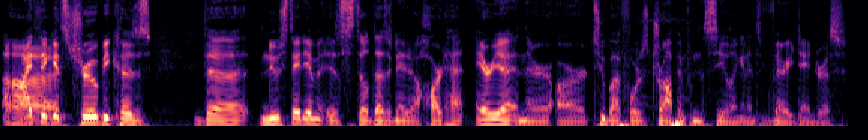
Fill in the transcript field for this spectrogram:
I think Uh, it's true because the new stadium is still designated a hard hat area and there are two by fours dropping from the ceiling and it's very dangerous.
